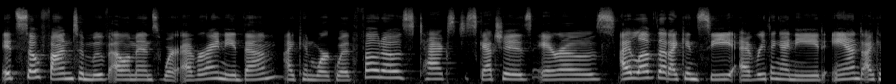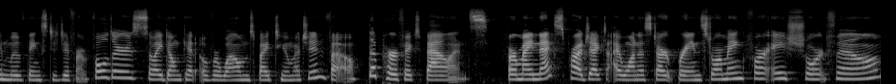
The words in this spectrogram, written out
It's so fun to move elements wherever I need them. I can work with photos, text, sketches, arrows. I love that I can see everything I need and I can move things to different folders so I don't get overwhelmed by too much info. The perfect balance. For my next project, I want to start brainstorming for a short film.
